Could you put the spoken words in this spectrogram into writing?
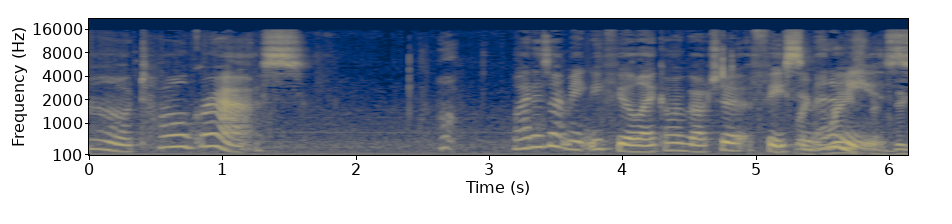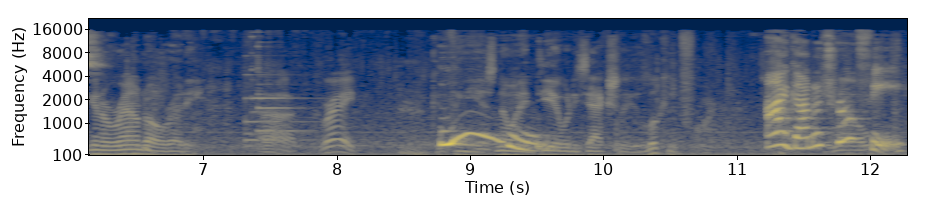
Oh, tall grass. Why does that make me feel like I'm about to face Like some Rafe's been enemies? digging around already. Ah, great. Good thing he has no idea what he's actually looking for. I got a trophy.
